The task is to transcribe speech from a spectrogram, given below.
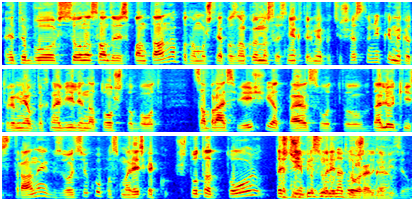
Это было все на самом деле спонтанно, потому что я познакомился с некоторыми путешественниками, которые меня вдохновили на то, чтобы вот собрать вещи и отправиться вот в далекие страны, экзотику, посмотреть как что-то то, точнее, Это безумно то, дорого. что не видел.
